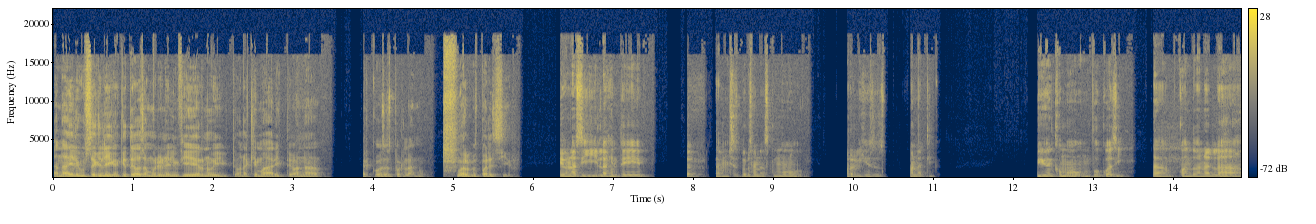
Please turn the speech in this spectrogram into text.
a nadie le gusta que le digan que te vas a morir en el infierno y te van a quemar y te van a hacer cosas por el ano o algo parecido. Y aún así la gente, sea, muchas personas como religiosas fanáticas, viven como un poco así. O sea, cuando van a la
